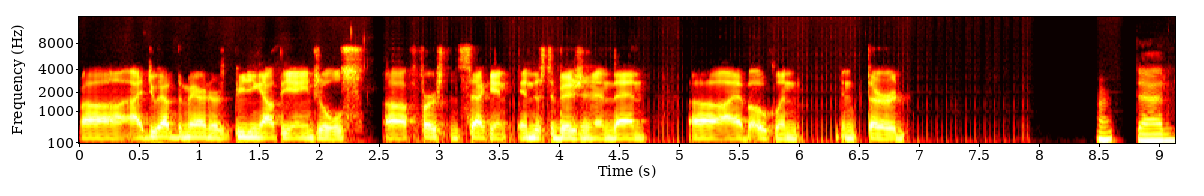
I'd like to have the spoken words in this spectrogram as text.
Uh, I do have the Mariners beating out the Angels uh, first and second in this division, and then uh, I have Oakland in third. All right. Dad,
